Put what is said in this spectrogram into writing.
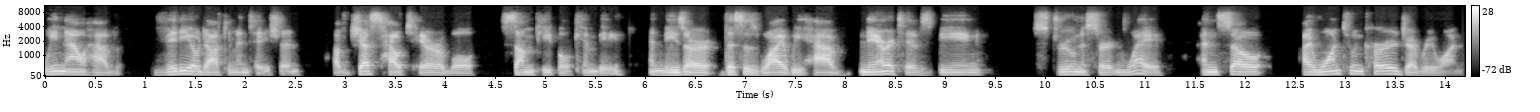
We now have video documentation of just how terrible some people can be. And these are, this is why we have narratives being strewn a certain way. And so I want to encourage everyone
